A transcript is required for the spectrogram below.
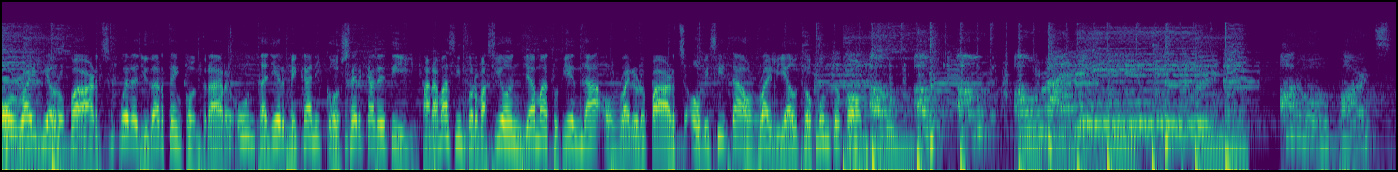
O'Reilly Auto Parts puede ayudarte a encontrar un taller mecánico cerca de ti. Para más información, llama a tu tienda O'Reilly Auto Parts o visita oreillyauto.com. oh, oh, O'Reilly Auto Parts.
